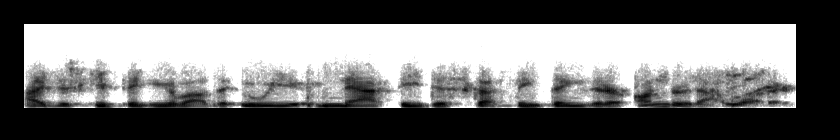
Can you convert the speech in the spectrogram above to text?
I just keep thinking about the ooey, nasty, disgusting things that are under that water,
